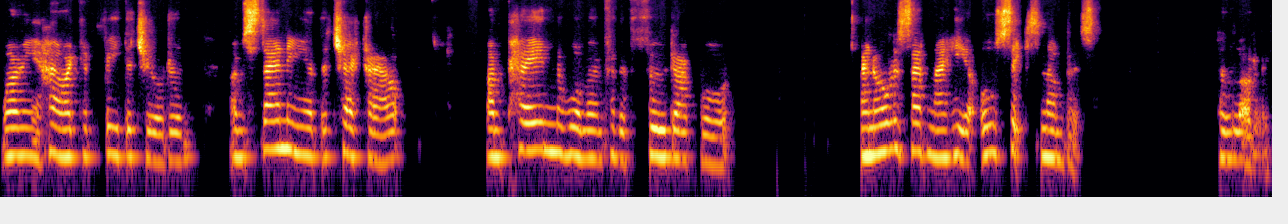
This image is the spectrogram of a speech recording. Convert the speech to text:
worrying how I could feed the children. I'm standing at the checkout. I'm paying the woman for the food I bought. And all of a sudden, I hear all six numbers for the lottery.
